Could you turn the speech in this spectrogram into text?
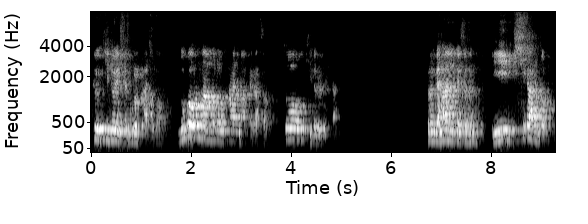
그 기도의 제목을 가지고 무거운 마음으로 하나님 앞에 가서 또 기도를 했다. 그런데 하나님께서는 이 시간도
